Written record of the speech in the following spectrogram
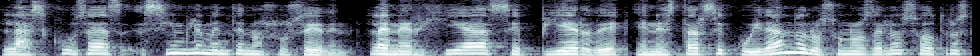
las cosas simplemente no suceden. La energía se pierde en estarse cuidando los unos de los otros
